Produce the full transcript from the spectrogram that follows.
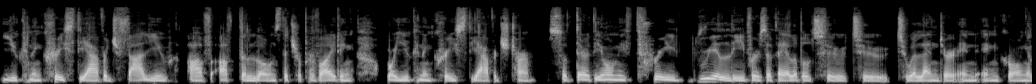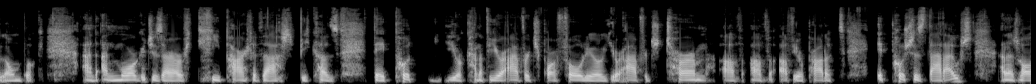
You can increase the average value of, of the loans that you're providing, or you can increase the average term. So they're the only three real levers available to, to, to a lender in, in growing a loan book. And, and mortgages are a key part of that because they put your kind of your average portfolio, your average term of, of, of your product, it pushes that out and it also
